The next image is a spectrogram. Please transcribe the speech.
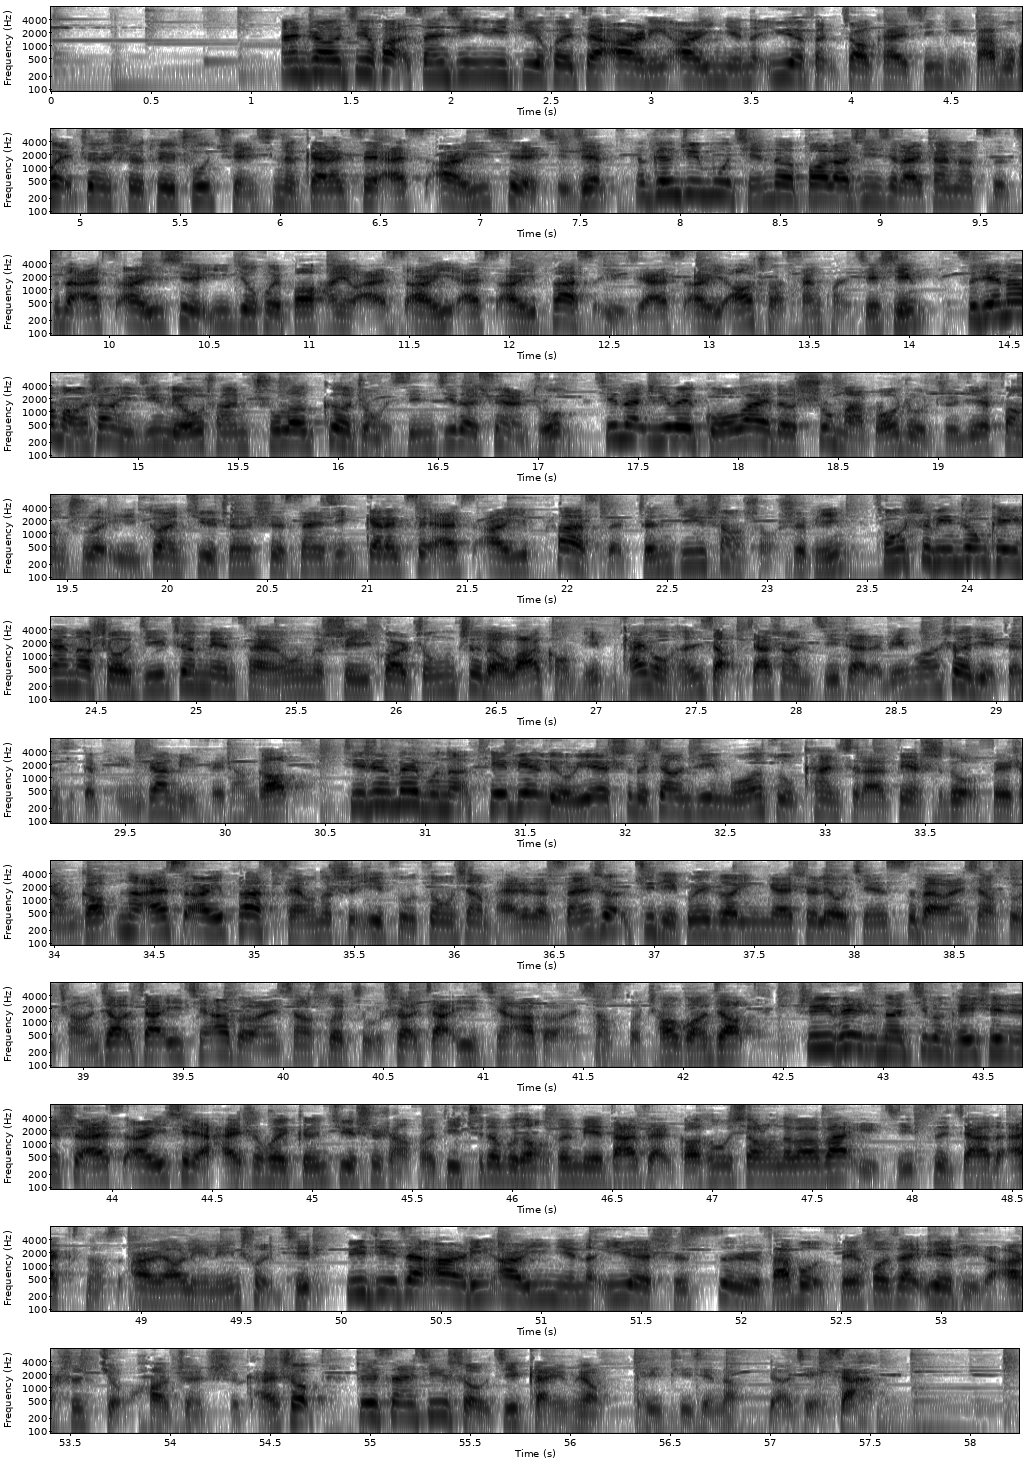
按照计划，三星预计会在二零二一年的一月份召开新品发布会，正式推出全新的 Galaxy S 二一系列旗舰。那根据目前的爆料信息来看呢，此次的 S 二一系列依旧会包含有 S 二一、S 二一 Plus 以及 S 二一 Ultra 三款机型。此前呢，网上已经流传出了各种新机的渲染图。现在一位国外的数码博主直接放出了一段据称是三星 Galaxy S 二一 Plus 的真机上手视频。从视频中可以看到，手机正面采用的是一块中置的挖孔屏，开孔很小，加上极窄的边框设计，整体的屏占比非常高。机身背部呢，贴边柳叶。式的相机模组看起来辨识度非常高。那 S 二一 Plus 采用的是一组纵向排列的三摄，具体规格应该是六千四百万像素长焦加一千二百万像素的主摄加一千二百万像素的超广角。至于配置呢，基本可以确定是 S 二一系列还是会根据市场和地区的不同，分别搭载高通骁龙的八八八以及自家的 Exynos 二幺零零处理器。预计在二零二一年的一月十四日发布，随后在月底的二十九号正式开售。对三星手机感兴趣的朋友可以提前的了解一下。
